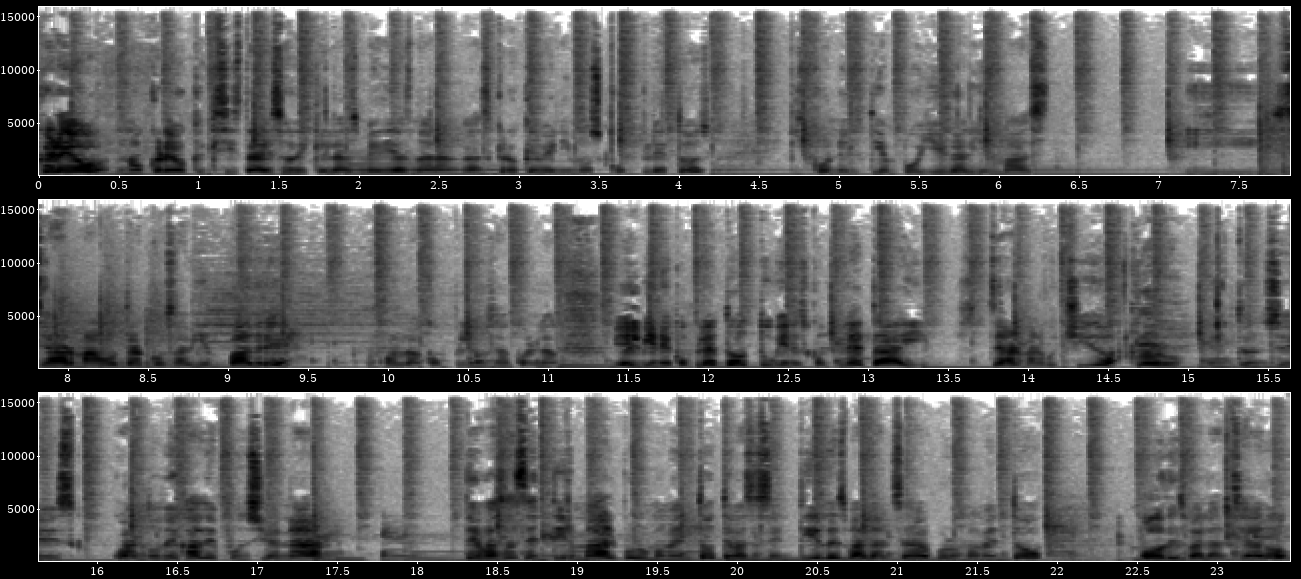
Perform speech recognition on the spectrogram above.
creo, no creo que exista eso de que las medias naranjas, creo que venimos completos con el tiempo llega alguien más y se arma otra cosa bien padre con la o sea, con la él viene completo, tú vienes completa y se arma algo chido. Claro, Entonces, cuando deja de funcionar, te vas a sentir mal por un momento, te vas a sentir desbalanceada por un momento o desbalanceado,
